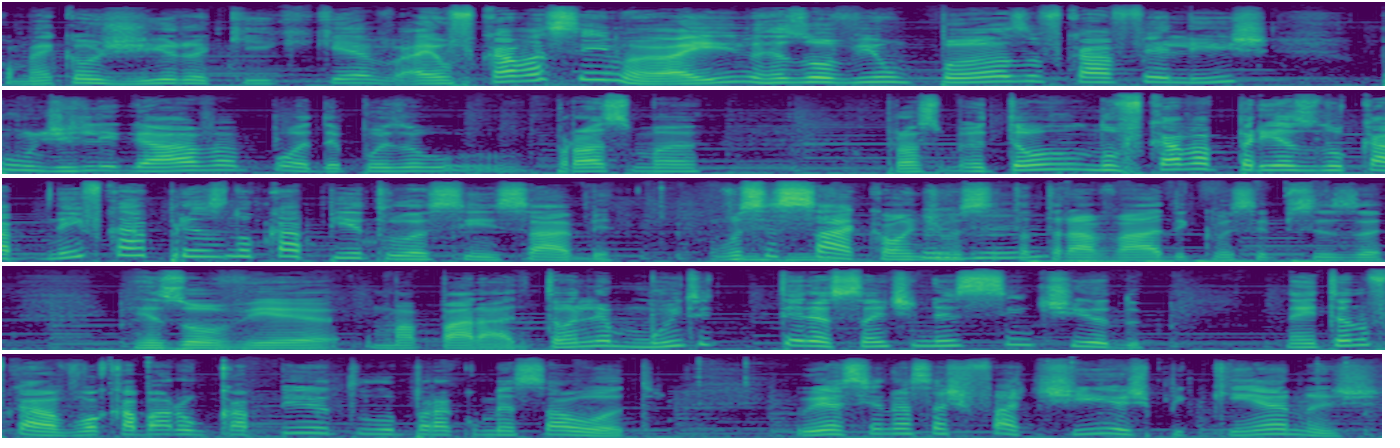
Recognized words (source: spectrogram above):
Como é que eu giro aqui? Que, que é? Aí eu ficava assim, mano. Aí resolvia um puzzle, ficava feliz, pum, desligava, pô, depois eu. Próxima. Próxima. Então eu não ficava preso no cap... Nem ficava preso no capítulo, assim, sabe? Você saca onde você tá travado e que você precisa resolver uma parada. Então ele é muito interessante nesse sentido. né? Então eu não ficava, vou acabar um capítulo para começar outro. Eu ia assim nessas fatias pequenas,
